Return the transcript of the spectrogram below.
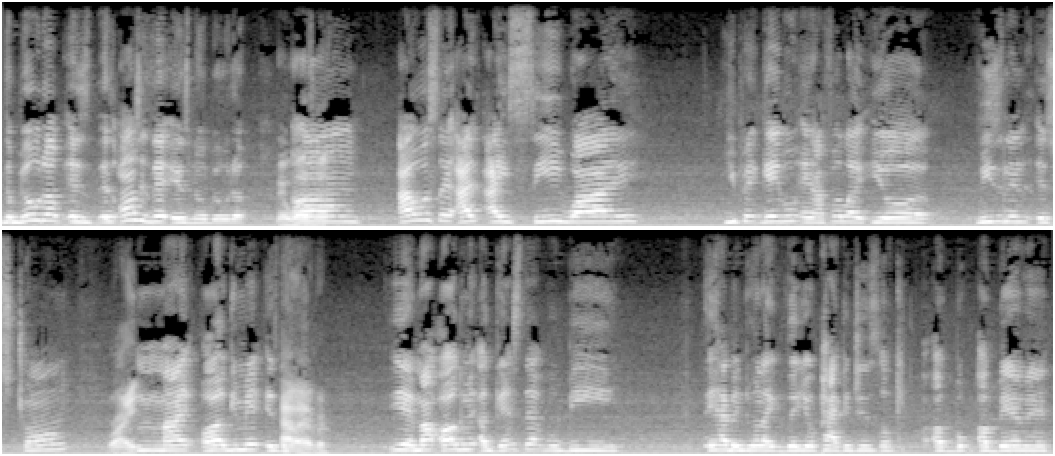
the build up is, is honestly there is no build up. There wasn't. Um, I would say I I see why you picked Gable, and I feel like your reasoning is strong. right? My argument is, However, yeah, my argument against that would be they have been doing like video packages of of of Baron.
